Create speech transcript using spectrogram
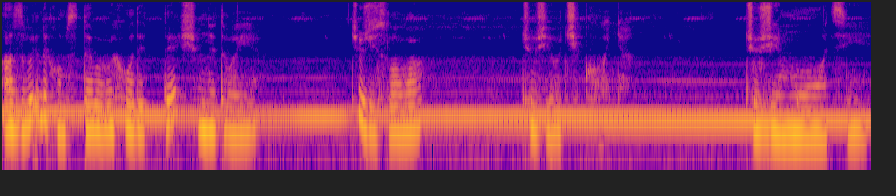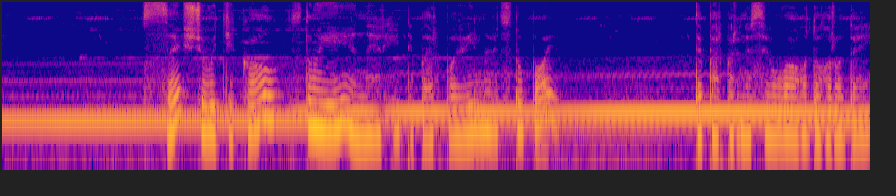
а з видихом з тебе виходить те, що не твоє. Чужі слова, чужі очікування, чужі емоції. Все, що витікало з твоєї енергії, тепер повільно відступає. Тепер перенеси увагу до грудей.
